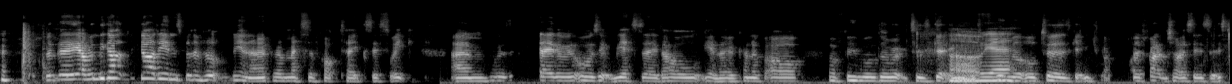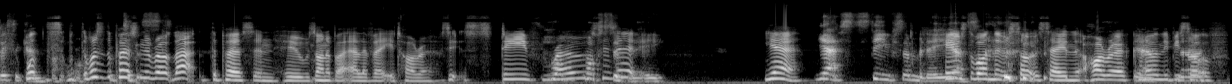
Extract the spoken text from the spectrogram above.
But the, I mean, the, the Guardian's been a you know a mess of hot takes this week. Um, was it was, or was it yesterday? The whole you know kind of our, our female directors getting Oh, yeah. female auteurs getting trapped by franchises. It's just again. Was it the person who wrote that? The person who was on about elevated horror? Was it Steve Rose? Is it? Possibly. Yeah, Yes, Steve. Somebody. he yes. was the one that was sort of saying that horror can Yeah, only be no. sort of,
